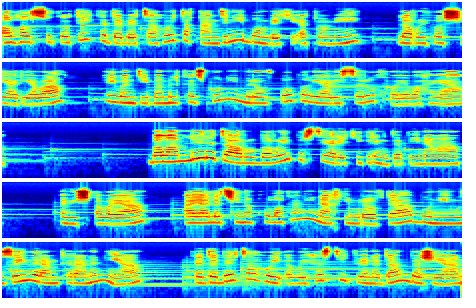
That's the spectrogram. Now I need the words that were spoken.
ئەو هەڵسوکەوتەی کە دەبێتە هۆی تەقاندنی بۆمبێکی ئەتۆمی، لە ڕووی هۆشیارییەوە، پەیوەندی بە ملکەچبوونی مرۆڤ بۆ بڕیاری سەروو خۆیەوە هەیە. بەڵام لێرەدا ڕووبەڕووی پرسیارێکی گرنگ دەبینەوە ئەویش ئەوەیە ئایا لە چینە قوڵەکانی ناخی مرۆڤدا بوونی وزەی وێرانکەرانە نییە کە دەبێتە هۆی ئەوەی هەستی گوێنەدان بە ژیان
